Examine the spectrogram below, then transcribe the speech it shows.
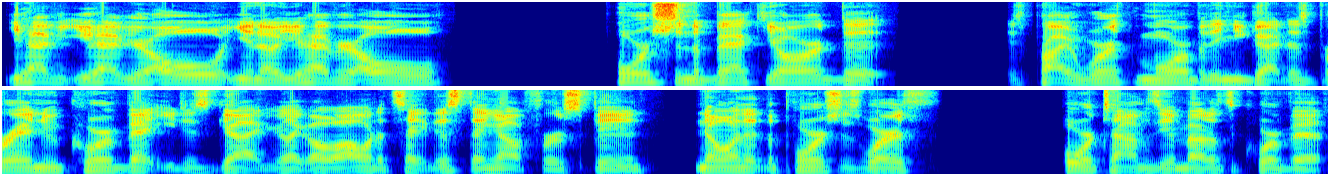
You have you have your old, you know, you have your old Porsche in the backyard that is probably worth more, but then you got this brand new Corvette you just got, and you're like, oh, I want to take this thing out for a spin, knowing that the Porsche is worth four times the amount as the Corvette.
